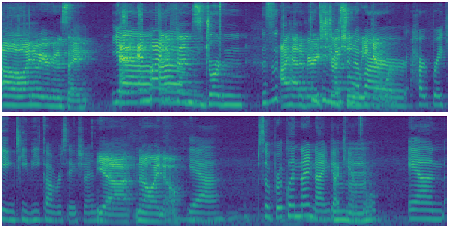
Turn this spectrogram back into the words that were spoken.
oh, I know what you're gonna say. Yeah. In my um, defense, Jordan, this is I had a very stressful week at work. Heartbreaking TV conversation. Yeah. No, I know. Yeah. So Brooklyn Nine Nine got mm-hmm. canceled, and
